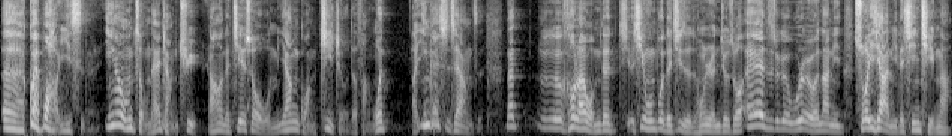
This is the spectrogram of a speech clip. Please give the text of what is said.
呃，怪不好意思的。因为我们总台长去，然后呢，接受我们央广记者的访问啊，应该是这样子。那呃，后来我们的新闻部的记者同仁就说：“哎，这个吴瑞文，那你说一下你的心情啊？”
